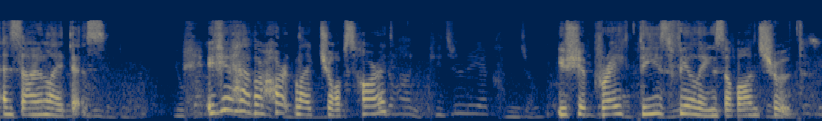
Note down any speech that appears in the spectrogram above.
and sighing like this. If you have a heart like Job's heart, you should break these feelings of untruth.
